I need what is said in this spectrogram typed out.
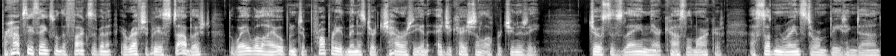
Perhaps he thinks when the facts have been irrefutably established, the way will lie open to properly administered charity and educational opportunity. Joseph's Lane near Castle Market, a sudden rainstorm beating down.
